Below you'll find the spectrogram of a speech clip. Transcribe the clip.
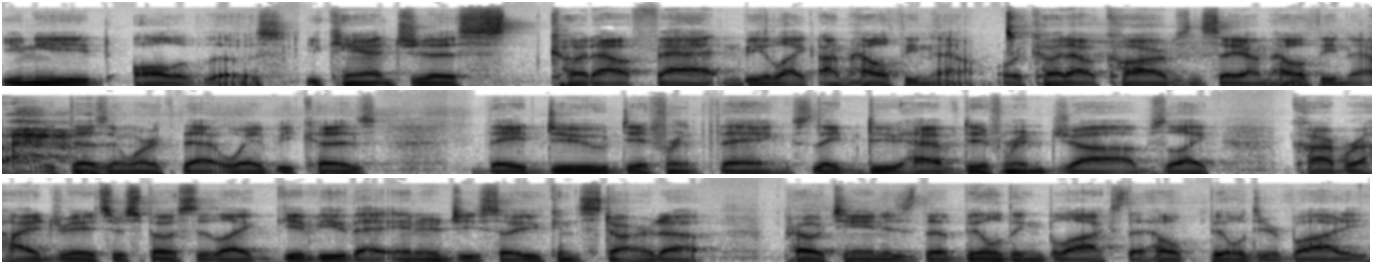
you need all of those. You can't just cut out fat and be like, I'm healthy now, or cut out carbs and say, I'm healthy now. It doesn't work that way because they do different things. They do have different jobs. Like carbohydrates are supposed to like give you that energy so you can start up. Protein is the building blocks that help build your body.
